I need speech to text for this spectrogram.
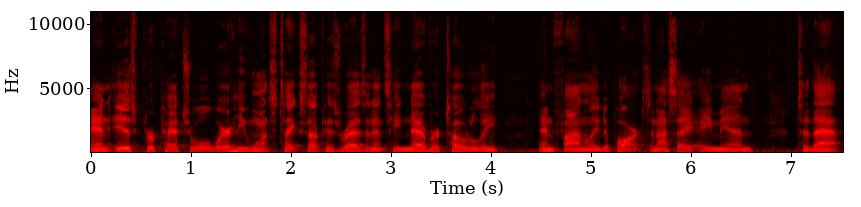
And is perpetual. Where he once takes up his residence, he never totally and finally departs. And I say amen to that.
